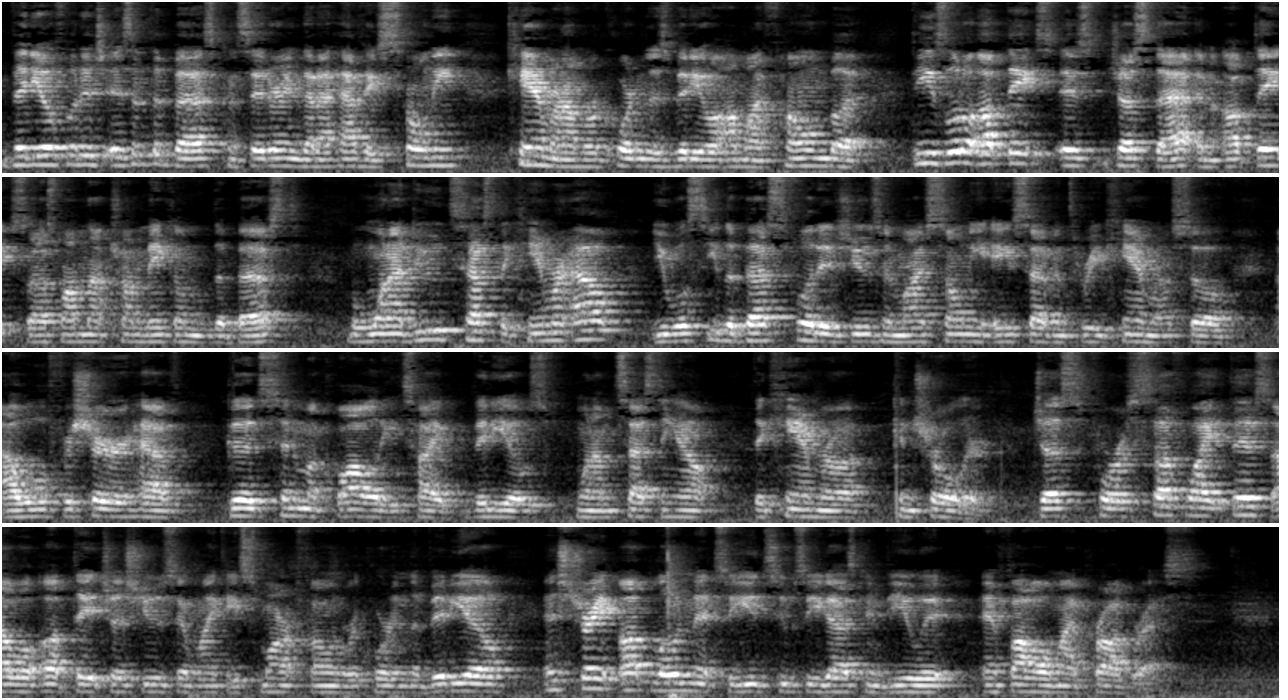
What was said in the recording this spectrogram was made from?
video footage isn't the best considering that I have a Sony camera. I'm recording this video on my phone, but these little updates is just that, an update, so that's why I'm not trying to make them the best. But when I do test the camera out, you will see the best footage using my Sony a7 III camera. So I will for sure have good cinema quality type videos when I'm testing out the camera controller. Just for stuff like this, I will update just using like a smartphone recording the video and straight uploading it to YouTube so you guys can view it and follow my progress.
